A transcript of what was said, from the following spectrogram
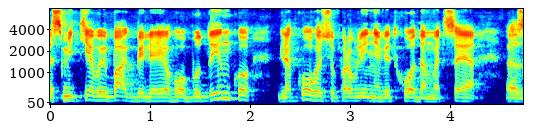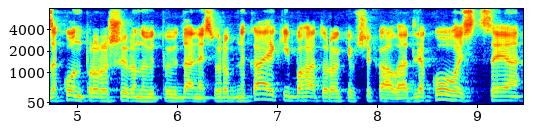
сміттєвий бак біля його будинку. Для когось управління відходами це е, закон про розширену відповідальність виробника, який багато років чекали. А для когось це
